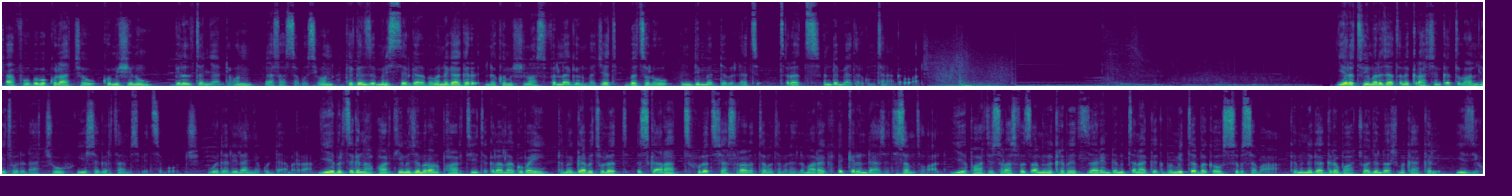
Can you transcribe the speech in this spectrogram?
ጫፉ በበኩላቸው ኮሚሽኑ ገለልተኛ እንዲሆን ያሳሰቡ ሲሆን ከገንዘብ ሚኒስቴር ጋር በመነጋገር ለኮሚሽኑ አስፈላጊውን በጀት በቶሎ እንዲመደብለት ጥረት እንደሚያደርጉም ተናግረዋል። የዕለቱ የመረጃ ጥንቅራችን ቀጥሏል። የተወደዳችሁ የሸገር ታይምስ ቤተሰቦች ወደ ሌላኛ ጉዳይ አመራን። የብልጽግና ፓርቲ የመጀመሪያውን ፓርቲ ጠቅላላ ጉባኤ ከመጋቢት 2 እስከ 4 2014 ዓ.ም ለማድረግ እቅድ እንደያዘ ተሰምተዋል። የፓርቲው ስራ አስፈጻሚ ምክር ቤት ዛሬ እንደሚጠናቀቅ በሚጠበቀው ስብሰባ ከሚነጋገርባቸው አጀንዳዎች መካከል የዚሁ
